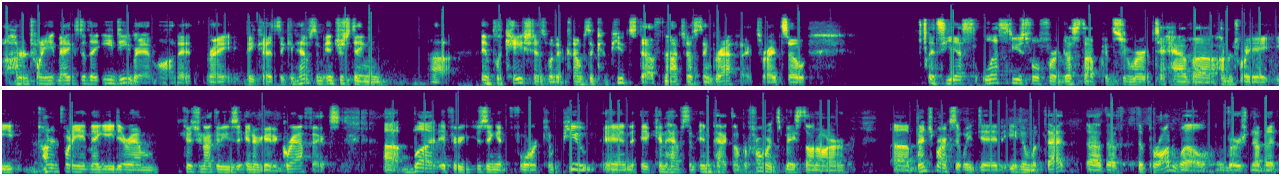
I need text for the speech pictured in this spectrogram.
128 megs of the EDRAM on it, right? Because it can have some interesting uh, implications when it comes to compute stuff, not just in graphics, right? So it's yes less useful for a desktop consumer to have a 128 128 meg EDRAM because you're not going to use integrated graphics. Uh, but if you're using it for compute, and it can have some impact on performance based on our uh, benchmarks that we did, even with that, uh, the, the Broadwell version of it,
